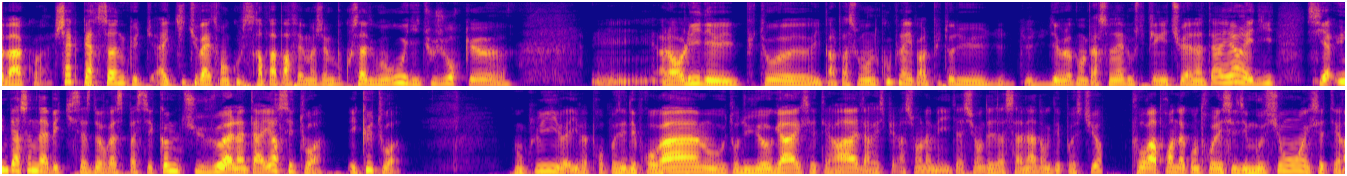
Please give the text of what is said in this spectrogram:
va, quoi. Chaque personne que avec qui tu vas être en couple, ce sera pas parfait. Moi, j'aime beaucoup ça de Gourou, il dit toujours que... Euh, alors lui, il est plutôt, euh, il parle pas souvent de couple, hein, il parle plutôt du, développement personnel ou spirituel à l'intérieur, et il dit, s'il y a une personne avec qui ça devrait se passer comme tu veux à l'intérieur, c'est toi, et que toi. Donc lui, il va, proposer des programmes autour du yoga, etc., de la respiration, de la méditation, des asanas, donc des postures, pour apprendre à contrôler ses émotions, etc.,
